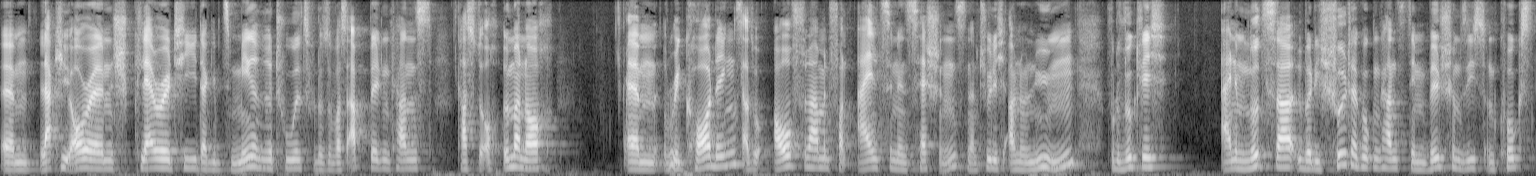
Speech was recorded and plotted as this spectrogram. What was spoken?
ähm, Lucky Orange, Clarity, da gibt es mehrere Tools, wo du sowas abbilden kannst, hast du auch immer noch ähm, Recordings, also Aufnahmen von einzelnen Sessions, natürlich anonym, wo du wirklich einem Nutzer über die Schulter gucken kannst, den Bildschirm siehst und guckst,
